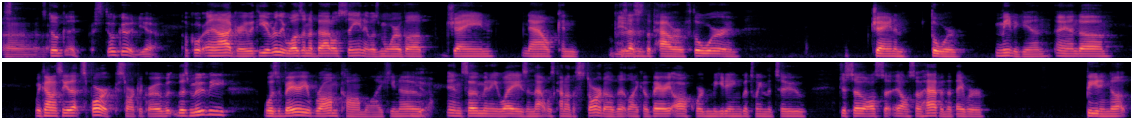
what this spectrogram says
Uh, Still good. still good, yeah. Of course, and I agree with you. It really wasn't a battle scene. It was more of a Jane now can Yeah. possesses the power of Thor, and Jane and Thor meet again, and uh, we kind of see that spark start to grow. But this movie was very rom com like, you know, Yeah. in so many ways, and that was kind of the start of it, like a very awkward meeting between the two. Just so also it also happened that they were beating up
